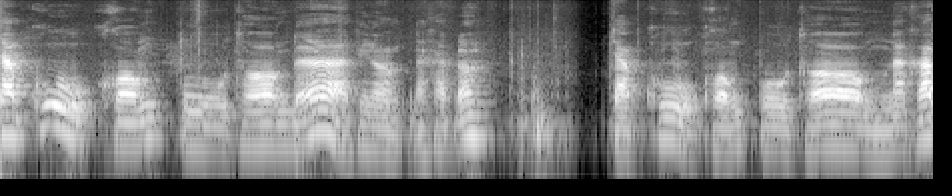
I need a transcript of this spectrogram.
จับคู่ของปูทองเด้อพี่น้องนะครับเนาะจับคู่ของปูทองนะครับ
